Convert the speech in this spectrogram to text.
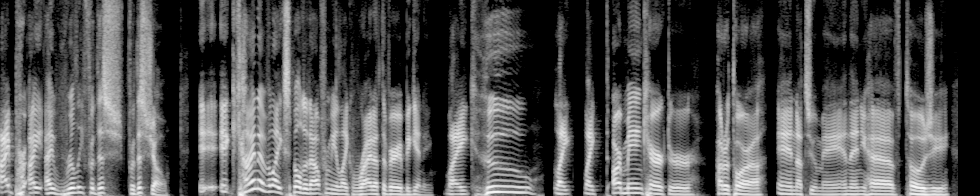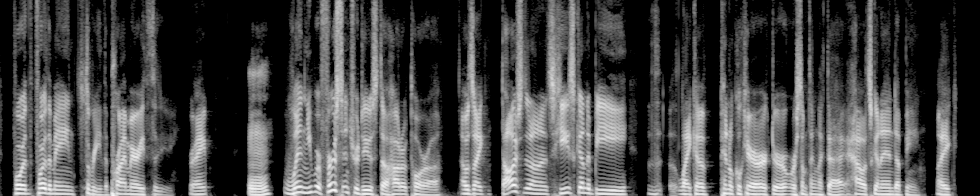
I per- I I really for this for this show, it, it kind of like spelled it out for me like right at the very beginning. Like who like like our main character Harutora and Natsume, and then you have Toji, for for the main three, the primary three, right? hmm When you were first introduced to Harutora, I was like, Dollars to Donuts, he's going to be th- like a pinnacle character or something like that. How it's going to end up being like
